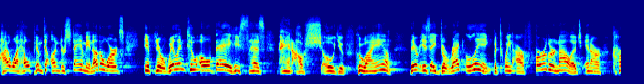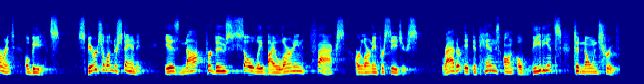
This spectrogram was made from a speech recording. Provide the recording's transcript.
I will help him to understand me. In other words, If you're willing to obey, he says, Man, I'll show you who I am. There is a direct link between our further knowledge and our current obedience. Spiritual understanding is not produced solely by learning facts or learning procedures. Rather, it depends on obedience to known truth.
